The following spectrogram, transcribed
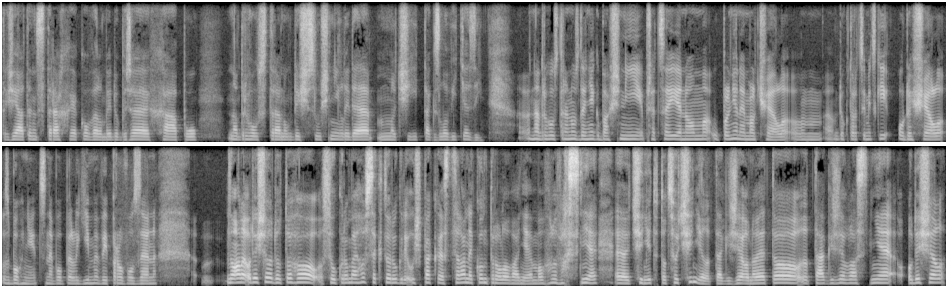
Takže já ten strach jako velmi dobře chápu Na druhou stranu, když slušní lidé mlčí, tak zlo vítězí. Na druhou stranu Zdeněk Bašný přece jenom úplně nemlčel. Um, doktor Cimický odešel z Bohnic nebo byl jim vyprovozen. No ale odešel do toho soukromého sektoru, kde už pak zcela nekontrolovaně mohl vlastně eh, činit to, co činil. Takže ono je to tak, že vlastně odešel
